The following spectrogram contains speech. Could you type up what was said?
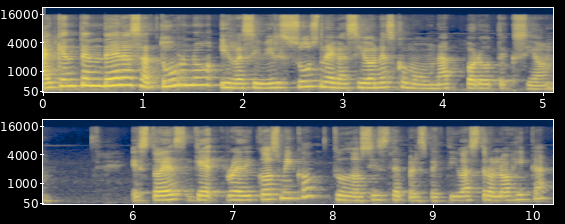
Hay que entender a Saturno y recibir sus negaciones como una protección. Esto es Get Ready Cósmico, tu dosis de perspectiva astrológica.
